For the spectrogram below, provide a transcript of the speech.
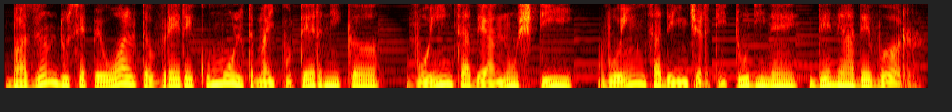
bazându-se pe o altă vrere cu mult mai puternică, voința de a nu ști, voința de incertitudine, de neadevăr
